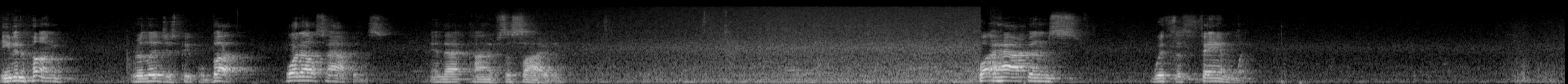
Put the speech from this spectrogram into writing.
Even among religious people. But what else happens in that kind of society? What happens with the family? Well,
